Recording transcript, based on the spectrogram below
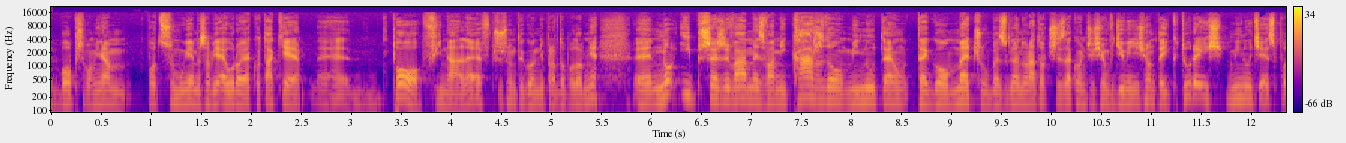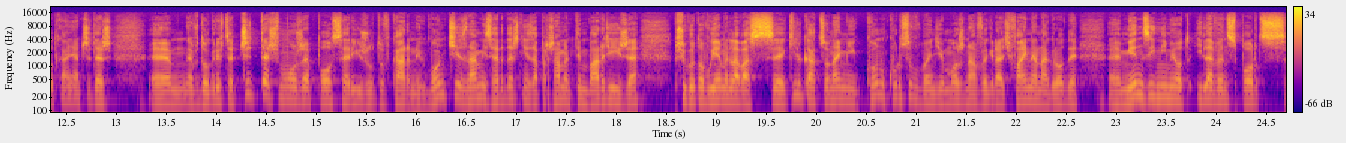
bo przypominam, podsumujemy sobie euro jako takie e, po finale, w przyszłym tygodniu prawdopodobnie. E, no i przeżywamy z Wami każdą minutę tego meczu, bez względu na to, czy zakończy się w 90 którejś minucie spotkania, czy też w dogrywce, czy też może po serii rzutów karnych. Bądźcie z nami serdecznie, zapraszamy, tym bardziej, że przygotowujemy dla Was kilka co najmniej konkursów. Będzie można wygrać fajne nagrody, e, między innymi od Eleven Sports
